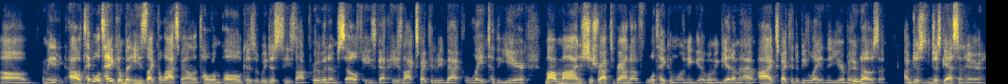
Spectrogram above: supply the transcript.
Um, I mean, I'll take, we'll take him, but he's like the last man on the totem pole because we just, he's not proven himself. He's got, he's not expected to be back late to the year. My mind is just wrapped around of we'll take him when we get when we get him, and I, I expect it to be late in the year, but who knows? I'm just, just guessing here.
